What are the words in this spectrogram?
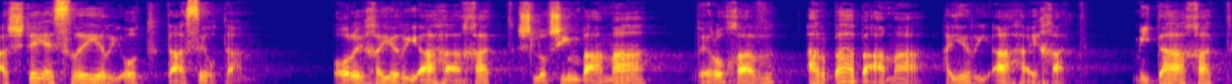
השתי עשרה יריעות תעשה אותם. אורך היריעה האחת שלושים באמה, ורוחב ארבע באמה היריעה האחת, מידה אחת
